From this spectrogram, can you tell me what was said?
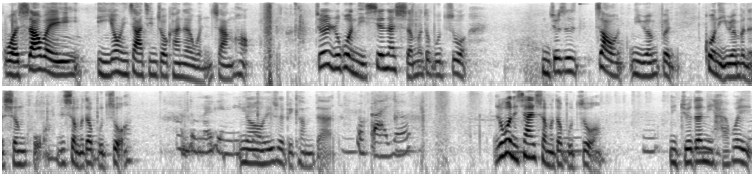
我稍微引用一下《金周刊》的文章哈，就是如果你现在什么都不做，你就是照你原本过你原本的生活，你什么都不做，No, this will become bad。如果你现在什么都不做，你觉得你还会？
